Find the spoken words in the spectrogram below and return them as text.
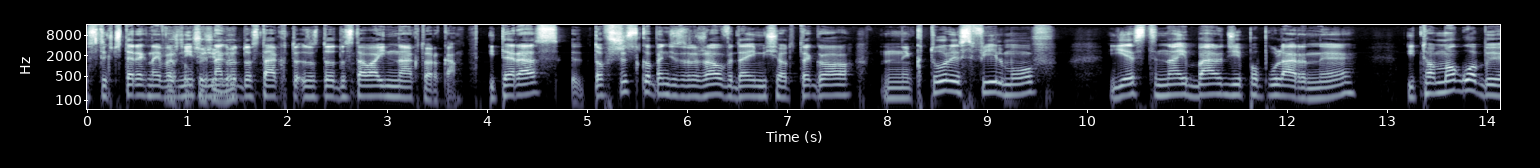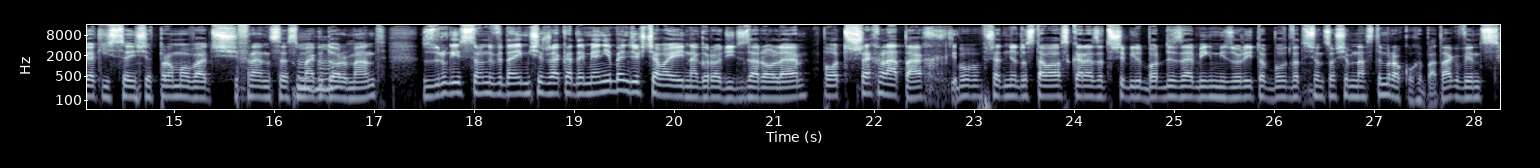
z tych czterech najważniejszych nagród dostała, dostała inna aktorka. I teraz y, to wszystko będzie zależało, wydaje mi się, od tego, mm, który z filmów jest najbardziej popularny i to mogłoby w jakiś sensie promować Frances McDormand. Z drugiej strony wydaje mi się, że Akademia nie będzie chciała jej nagrodzić za rolę po trzech latach, bo poprzednio dostała Oscara za trzy billboardy za Ebbing, Missouri, to było w 2018 roku chyba, tak? Więc,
